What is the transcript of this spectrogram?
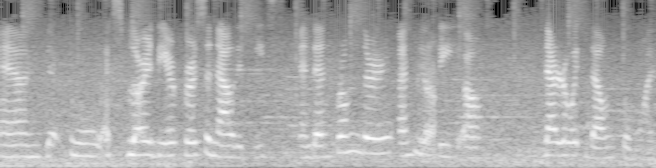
and to explore their personalities, and then from there until Yeah. they um, narrow it down to one.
